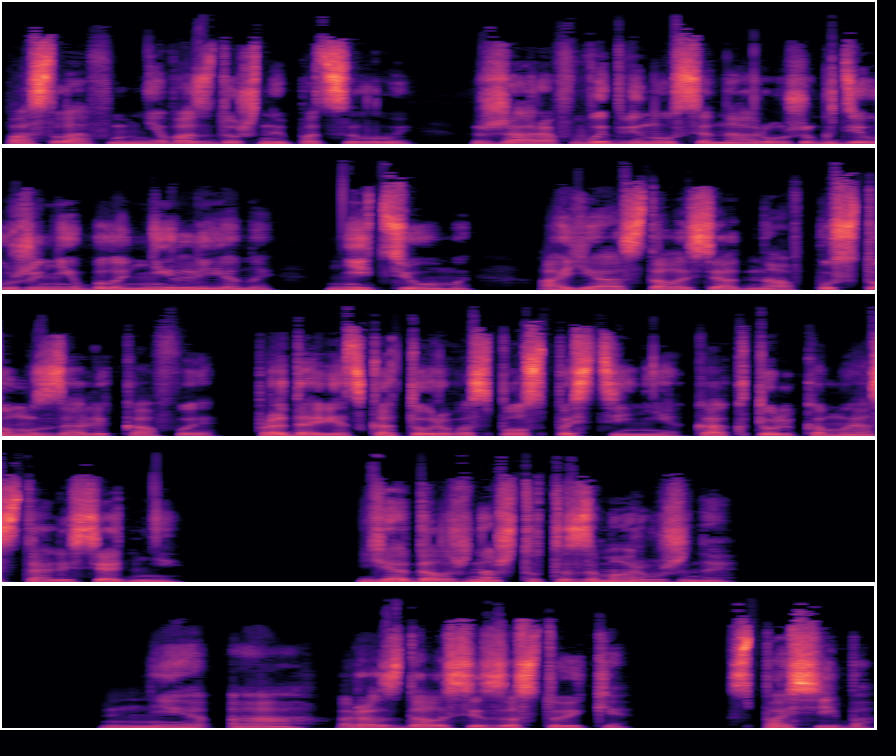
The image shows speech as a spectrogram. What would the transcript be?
Послав мне воздушный поцелуй, Жаров выдвинулся наружу, где уже не было ни Лены, ни Тёмы, а я осталась одна в пустом зале кафе, продавец которого сполз по стене, как только мы остались одни. Я должна что-то замороженное. «Не-а», — раздалось из-за стойки. «Спасибо».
